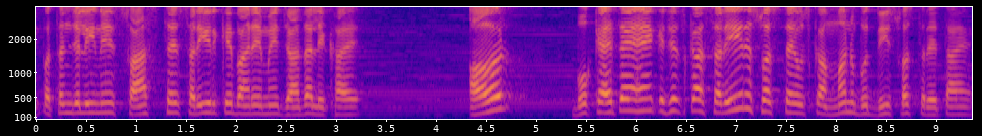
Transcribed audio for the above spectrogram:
पतंजलि ने स्वास्थ्य शरीर के बारे में ज़्यादा लिखा है। और वो कहते हैं कि जिसका शरीर स्वस्थ है उसका मन बुद्धि स्वस्थ रहता है।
